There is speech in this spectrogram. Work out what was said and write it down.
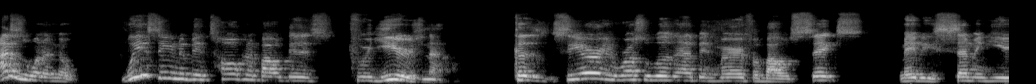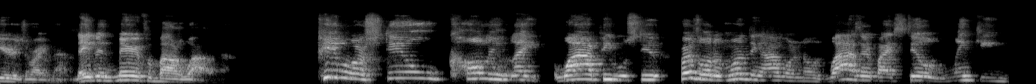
I just want to know. We seem to have been talking about this for years now. Because Ciara and Russell Wilson have been married for about six, maybe seven years right now. They've been married for about a while now. People are still calling, like, why are people still? First of all, the one thing I want to know is why is everybody still linking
